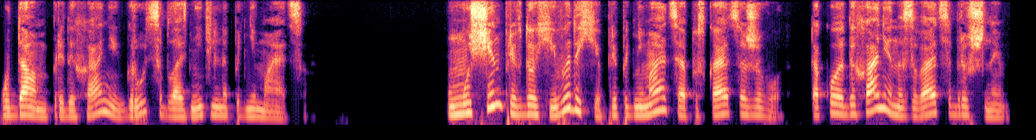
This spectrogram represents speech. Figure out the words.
у дам при дыхании грудь соблазнительно поднимается. У мужчин при вдохе и выдохе приподнимается и опускается живот. Такое дыхание называется брюшным.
